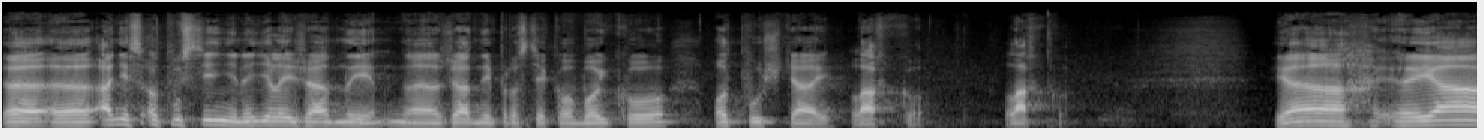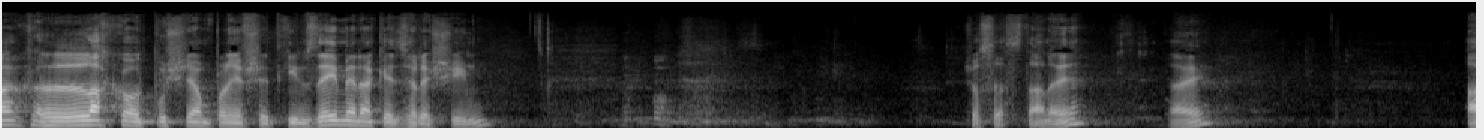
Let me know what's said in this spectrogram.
E, e, ani z odpustění nedělej žádný, e, žádný prostě kobojku, odpušťaj lahko. Lahko. Já, já lahko odpušťám plně všetkým, zejména keď zhreším. Co se stane? Hej? A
